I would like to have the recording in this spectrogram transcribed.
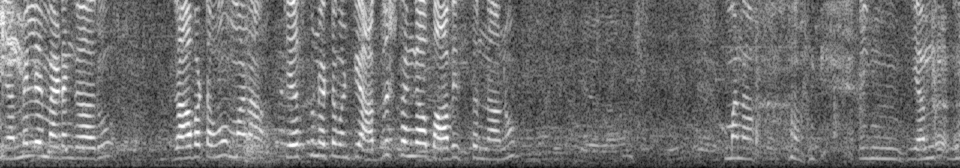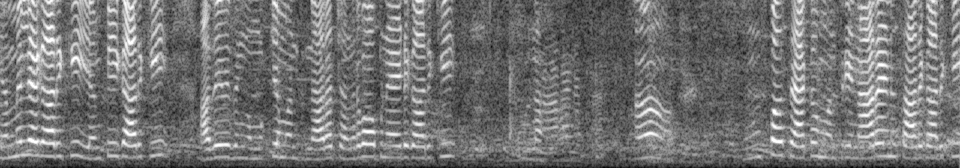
ఎమ్మెల్యే మేడం గారు రావటము మన చేసుకున్నటువంటి అదృష్టంగా భావిస్తున్నాను. మన ఎం- ఎమ్మెల్యే గారికి ఎంపీ గారికి అదేవిధంగా ముఖ్యమంత్రి నారా చంద్రబాబు నాయుడు గారికి మున్సిపల్ శాఖ మంత్రి నారాయణ సార్ గారికి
